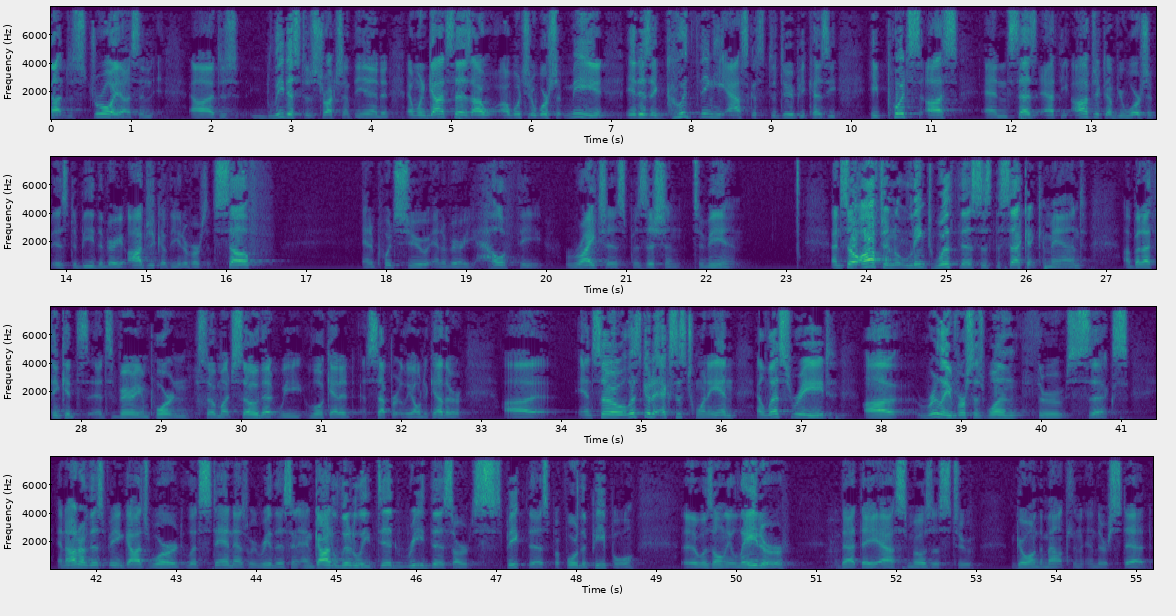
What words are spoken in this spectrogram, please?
not destroy us and uh, just lead us to destruction at the end. And, and when God says, I, I want you to worship me, it is a good thing He asks us to do because He, He puts us and says, at the object of your worship is to be the very object of the universe itself. And it puts you in a very healthy, righteous position to be in. And so often linked with this is the second command, uh, but I think it's it's very important, so much so that we look at it separately altogether. Uh, and so let's go to Exodus 20 and and let's read uh, really verses 1 through 6. In honor of this being God's word, let's stand as we read this. And, and God literally did read this or speak this before the people. It was only later that they asked Moses to go on the mountain in their stead.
